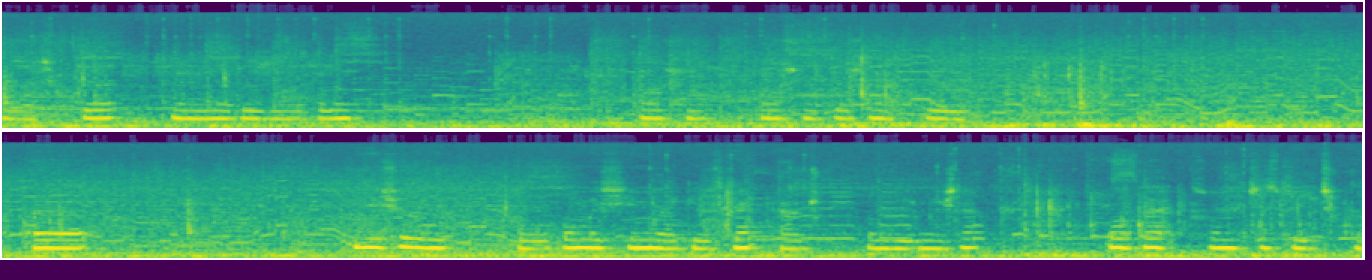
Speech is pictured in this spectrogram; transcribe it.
Başka. Yanına gözüm yapalım. Al şunu, al şunu, al şunu. Böyle. Ee, bir şöyle bir o, 15-20 like gelirken yani çok kullanıyorum işte. Oh be sonunda çizgi çıktı.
